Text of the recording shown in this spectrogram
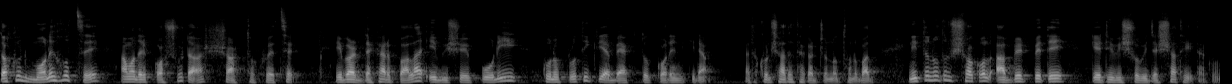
তখন মনে হচ্ছে আমাদের কষ্টটা সার্থক হয়েছে। এবার দেখার পালা এ বিষয়ে পড়ি কোনো প্রতিক্রিয়া ব্যক্ত করেন কিনা। এতক্ষণ সাথে থাকার জন্য ধন্যবাদ। নিত্য নতুন সকল আপডেট পেতে কেটিভি সবিজের সাথেই থাকুন।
